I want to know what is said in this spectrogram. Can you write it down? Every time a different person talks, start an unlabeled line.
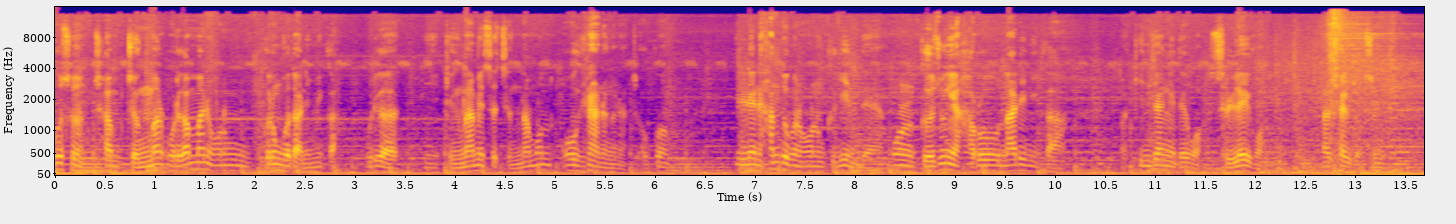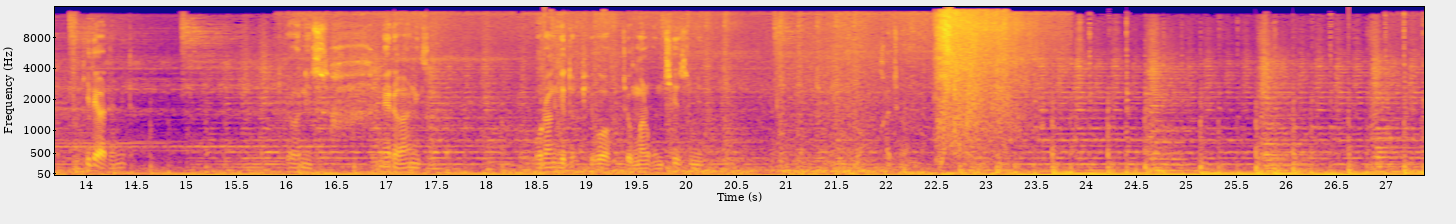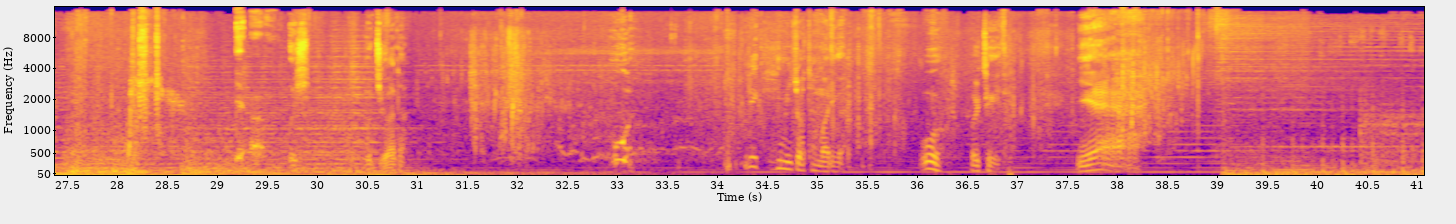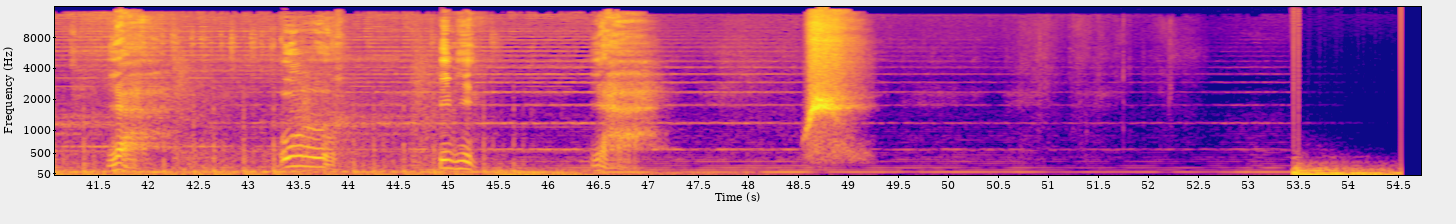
이곳은 참 정말 오래간만에 오는 그런 곳 아닙니까? 우리가 이 경남에서 전남 온- 오기라는 거는 조금 1년에 한두 번 오는 그기인데 오늘 그 중에 하루 날이니까 긴장이 되고 설레고 날씨가 좋습니다. 기대가 됩니다. 싹 내려가니까 오랑기도 피고 정말 운치 있습니다. 가죠. 야, 으시, 무지하다. 우와, 이렇게 힘이 좋단 말이야. 오, 벌쩍이다. 이야, 이야, 오, 힘, 힘. 이야,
